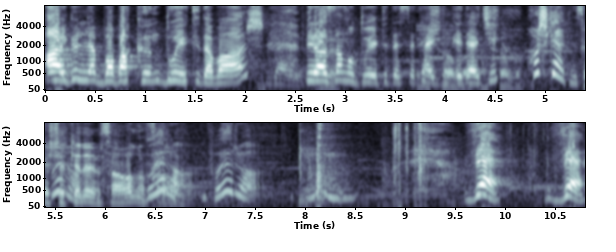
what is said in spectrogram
Aygüllə Babakın dueti də var. Birazdan o dueti də sizə təqdim edəcəyik. inşallah. Xoş gəldiniz. Teşekkür buyurun. ederim. Sağ olun. Sağ olun. Buyurun, buyurun. Hmm. Və, və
